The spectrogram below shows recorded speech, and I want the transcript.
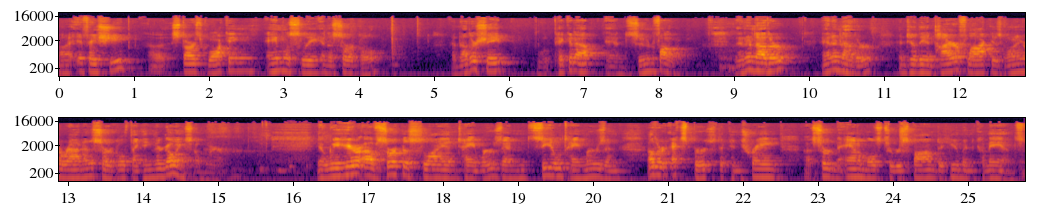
uh, if a sheep uh, starts walking aimlessly in a circle, another sheep will pick it up and soon follow. Then another and another until the entire flock is going around in a circle thinking they're going somewhere. You know, we hear of circus lion tamers and seal tamers and other experts that can train uh, certain animals to respond to human commands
